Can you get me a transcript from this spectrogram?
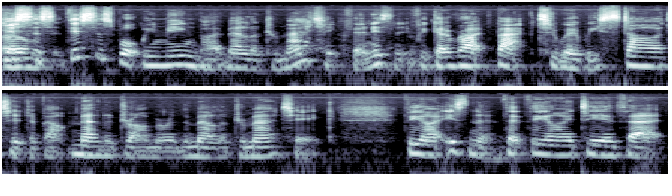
This Um, is this is what we mean by melodramatic, then, isn't it? If we go right back to where we started about melodrama and the melodramatic, the isn't it that the idea that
